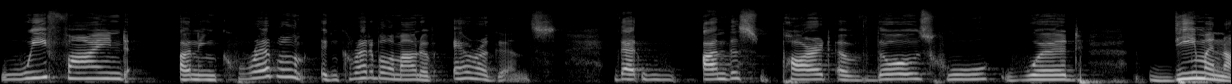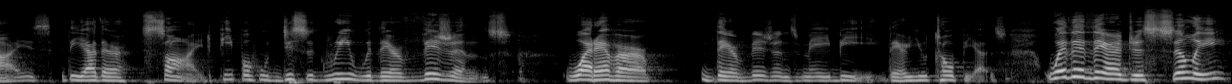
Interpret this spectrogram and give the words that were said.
we find an incredible, incredible amount of arrogance that on this part of those who would demonize the other side, people who disagree with their visions, whatever their visions may be, their utopias. Whether they're just silly,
